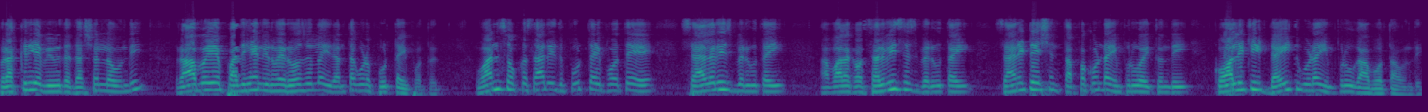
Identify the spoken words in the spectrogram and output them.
ప్రక్రియ వివిధ దశల్లో ఉంది. రాబోయే పదిహేను ఇరవై రోజుల్లో ఇదంతా కూడా పూర్తయిపోతుంది. వన్స్ ఒక్కసారి ఇది పూర్తయిపోతే శాలరీస్ పెరుగుతాయి వాళ్ళకు సర్వీసెస్ పెరుగుతాయి శానిటేషన్ తప్పకుండా ఇంప్రూవ్ అవుతుంది క్వాలిటీ డైట్ కూడా ఇంప్రూవ్ కాబోతా ఉంది.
